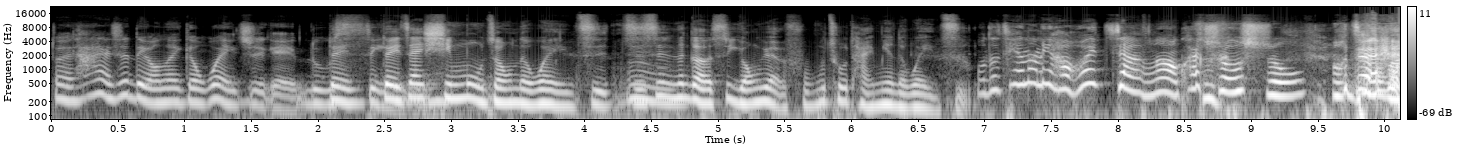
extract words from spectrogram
对，他也是留了一个位置给 Lucy，对，对，在心目中的位置，只是那个是永远浮不出台面的位置。嗯、我的天哪，你好会讲哦！快 出书哦，对吗？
